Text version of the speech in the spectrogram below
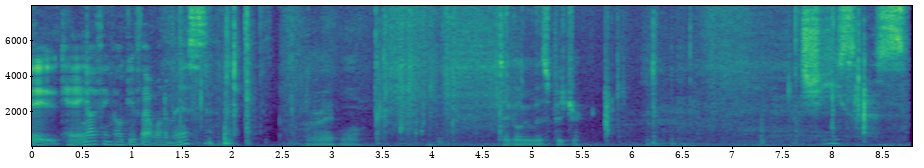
Okay, I think I'll give that one a miss. All right, well, take a look at this picture. Jesus.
